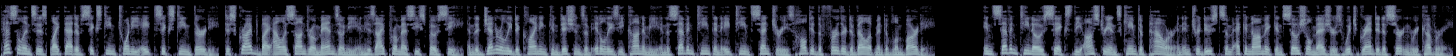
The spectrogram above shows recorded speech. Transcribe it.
Pestilences like that of 1628–1630, described by Alessandro Manzoni in his I Promessi Sposi and the generally declining conditions of Italy's economy in the 17th and 18th centuries halted the further development of Lombardy. In 1706 the Austrians came to power and introduced some economic and social measures which granted a certain recovery.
